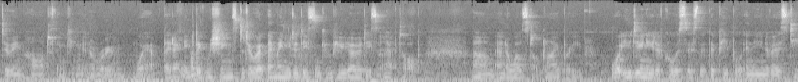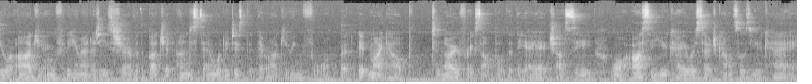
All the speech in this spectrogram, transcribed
doing hard thinking in a room where they don't need big machines to do it. They may need a decent computer, a decent laptop, um, and a well stocked library. What you do need, of course, is that the people in the university who are arguing for the humanities share of the budget understand what it is that they're arguing for. But it might help to know, for example, that the AHRC or RC UK, Research Councils UK,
